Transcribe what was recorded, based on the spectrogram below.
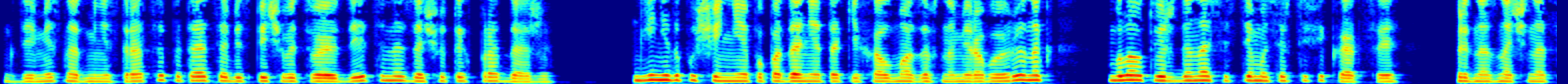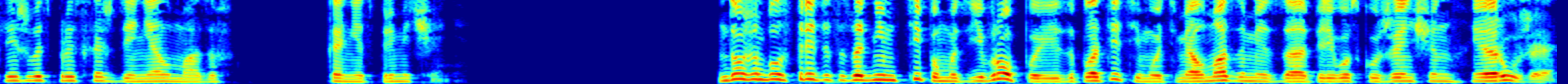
где местная администрация пытается обеспечивать свою деятельность за счет их продажи. Для недопущения попадания таких алмазов на мировой рынок была утверждена система сертификации, предназначенная отслеживать происхождение алмазов. Конец примечания. Должен был встретиться с одним типом из Европы и заплатить ему этими алмазами за перевозку женщин и оружия.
